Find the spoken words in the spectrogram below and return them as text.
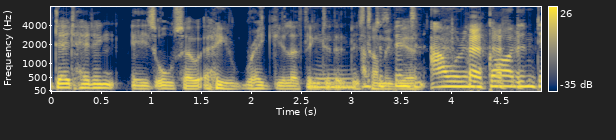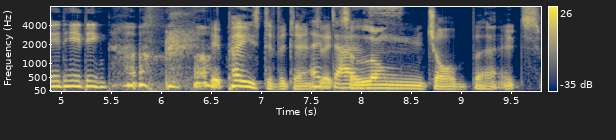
Deadheading is also a regular thing to do this I've time of spent year. an hour in the garden deadheading. it pays dividends. It it's a long job. Uh, it's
